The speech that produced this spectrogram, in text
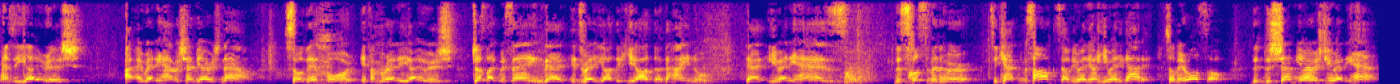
as a Yairish, I, already have a Shem Yairish now. So therefore, if I'm already Irish, just like we're saying that it's already Yada Kiyada, the Hainu, that he already has the schusim in her, so he can't be misalik himself. He already, he already got it. So there also, the, the Shem Yerush you already have.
